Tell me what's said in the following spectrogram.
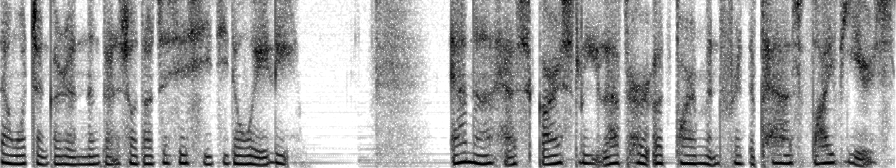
但我整个人能感受到这些袭击的威力。Anna has scarcely left her apartment for the past five years.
